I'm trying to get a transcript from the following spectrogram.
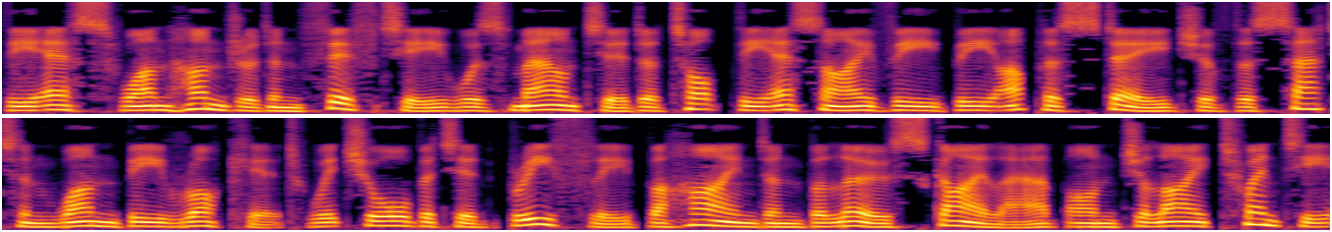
The S-150 was mounted atop the SIVB upper stage of the Saturn 1B rocket which orbited briefly behind and below Skylab on July 28,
